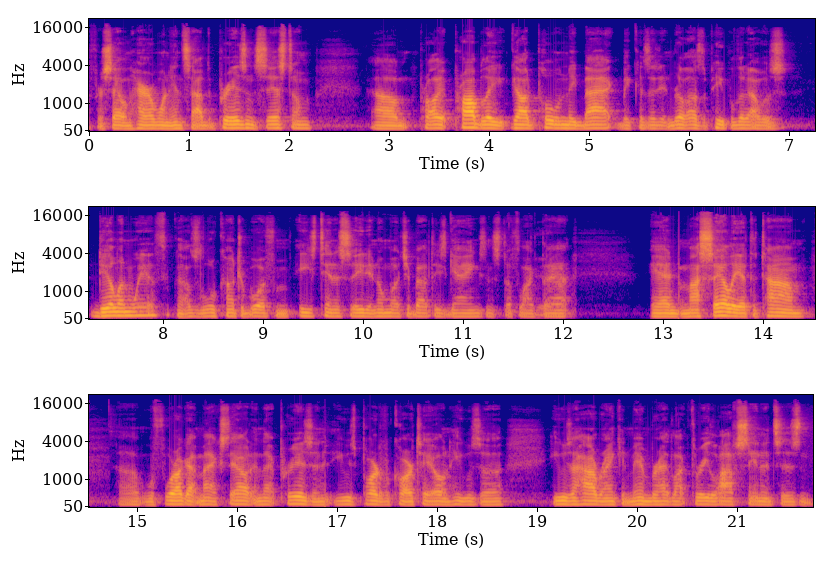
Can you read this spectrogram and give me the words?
for selling heroin inside the prison system. Um, probably probably God pulling me back because I didn't realize the people that I was dealing with. I was a little country boy from East Tennessee, didn't know much about these gangs and stuff like yeah. that. And my cellie at the time, uh, before I got maxed out in that prison, he was part of a cartel and he was a he was a high ranking member, had like three life sentences, and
